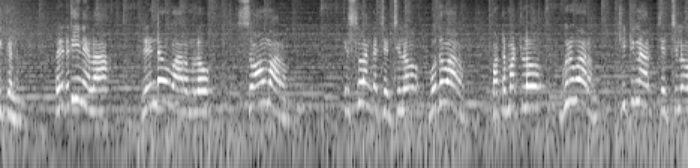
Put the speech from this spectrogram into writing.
కూడికలు ప్రతి నెల రెండవ వారంలో సోమవారం కృష్ణలంక చర్చిలో బుధవారం పటమట్లో గురువారం చిట్టినార్ చర్చిలో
